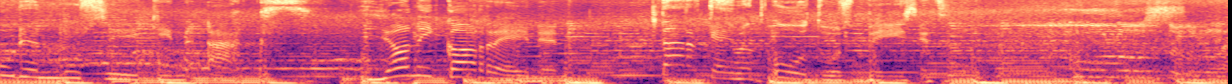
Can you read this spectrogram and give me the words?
Uuden musiikin X. Jani Kareinen. Tärkeimmät uutuusbiisit. Kuuluu sulle.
